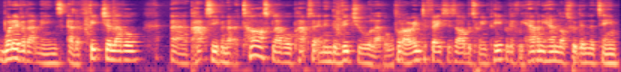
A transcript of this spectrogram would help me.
Whatever that means at a feature level, uh, perhaps even at a task level, perhaps at an individual level, what our interfaces are between people, if we have any handoffs within the team,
